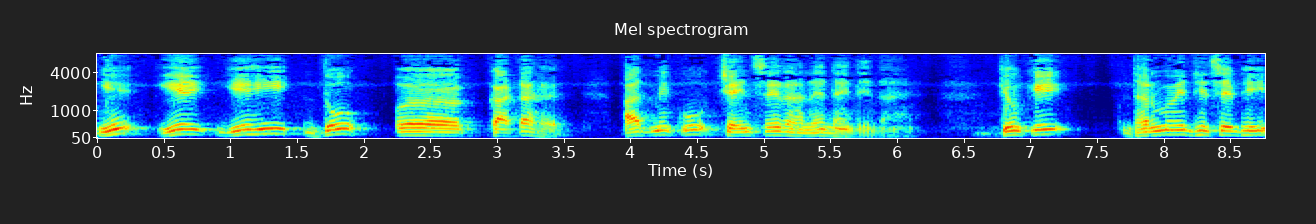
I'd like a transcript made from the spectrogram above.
ये ये ये ही दो आ, काटा है। आदमी को चैन से रहने नहीं देना है। क्योंकि धर्म विधि से भी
